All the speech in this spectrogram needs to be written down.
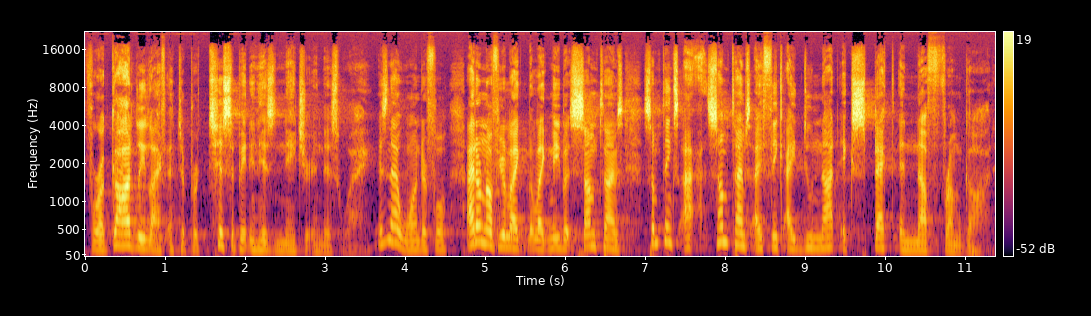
for a godly life and to participate in his nature in this way. Isn't that wonderful? I don't know if you're like, like me, but sometimes, some things I, sometimes I think I do not expect enough from God.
